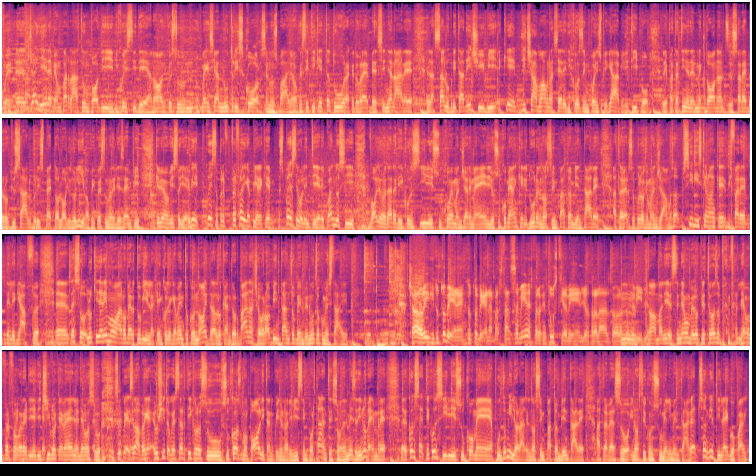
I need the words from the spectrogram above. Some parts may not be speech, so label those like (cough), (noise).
Dunque, eh, già ieri abbiamo parlato un po' di, di quest'idea, no? di questo, come si chiama, Nutri-Score se non sbaglio, no? questa etichettatura che dovrebbe segnalare la salubrità dei cibi e che diciamo ha una serie di cose un po' inspiegabili, tipo le patatine del McDonald's sarebbero più salubri rispetto all'olio d'oliva, quindi questo è uno degli esempi che abbiamo visto ieri. Quindi questo per, per farvi capire che spesso e volentieri quando si vogliono dare dei consigli su come mangiare meglio, su come anche ridurre il nostro impatto ambientale attraverso quello che mangiamo, si rischiano anche di fare delle gaffe. Eh, adesso lo chiederemo a Roberto Villa che è in collegamento con noi dalla locanda urbana. Ciao Robby, intanto benvenuto, come stai? Ciao Ricky, tutto bene? Tutto bene, abbastanza bene, spero che tu stia meglio tra l'altro con la tua mm, famiglia. No, ma lì stendiamo un velo pietoso, (laughs) parliamo per favore di, di, cibo che è meglio, andiamo su, su, questo, no, perché è uscito questo articolo su, su, Cosmopolitan, quindi una rivista importante, insomma, nel mese di novembre, eh, con sette consigli su come appunto migliorare il nostro impatto ambientale attraverso i nostri consumi alimentari. Io ti leggo qualche,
